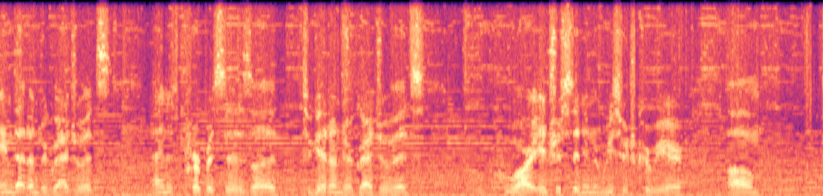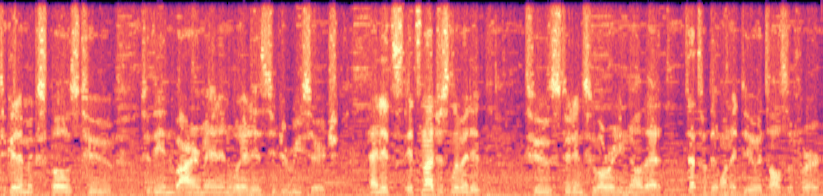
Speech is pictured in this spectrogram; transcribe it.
aimed at undergraduates, and its purpose is uh, to get undergraduates who are interested in a research career um, to get them exposed to to the environment and what it is to do research. And it's it's not just limited to students who already know that that's what they want to do. It's also for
